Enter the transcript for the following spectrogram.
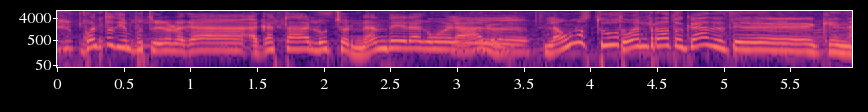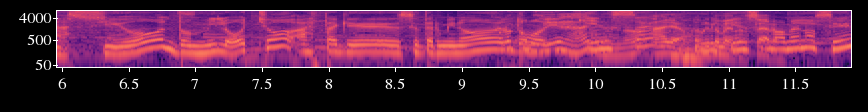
¿Cuánto tiempo estuvieron acá? Acá estaba Lucho Hernández, era como el. Claro, la 1 estuvo todo el rato acá desde que nació el 2008 hasta que se terminó el Fueron como 10 años, 2015, ¿no? Ah, ya, un poquito 2015 menos, claro. más o menos, sí.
